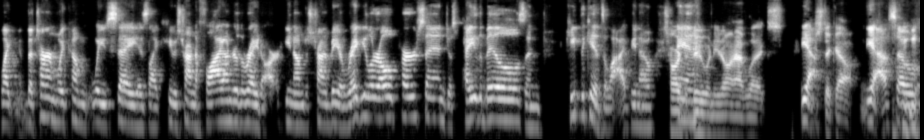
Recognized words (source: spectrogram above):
like the term we come we say is like he was trying to fly under the radar. You know, I'm just trying to be a regular old person, just pay the bills and keep the kids alive, you know. It's hard And- to do when you don't have legs. Yeah. Stick out. Yeah. So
